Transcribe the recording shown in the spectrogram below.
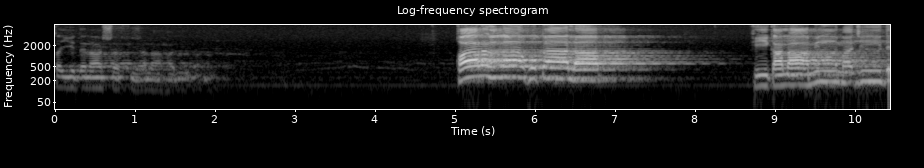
سيدنا شفيعنا حبيبنا قال الله تعالى في كلام المجيد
